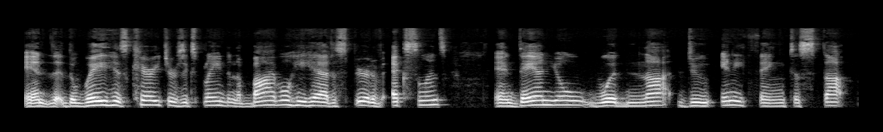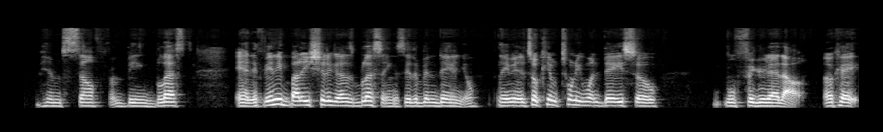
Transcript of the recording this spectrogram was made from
And the, the, way his character is explained in the Bible, he had a spirit of excellence. And Daniel would not do anything to stop himself from being blessed. And if anybody should have got his blessings, it'd have been Daniel. I mean, it took him 21 days, so we'll figure that out. Okay.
